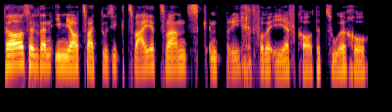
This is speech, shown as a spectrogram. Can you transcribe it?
Da soll dann im Jahr 2022 ein Bericht von der EFK dazukommen.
